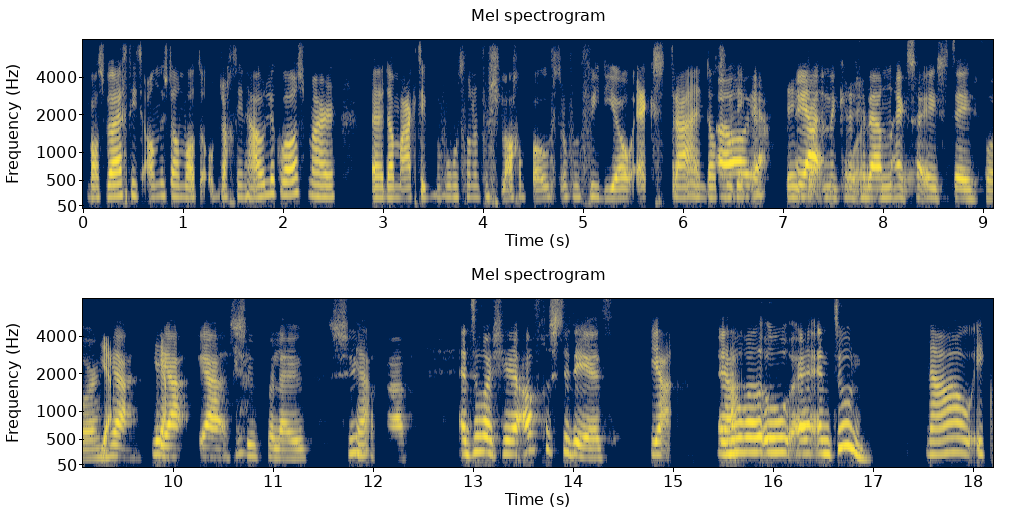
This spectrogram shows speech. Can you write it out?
was wel echt iets anders dan wat de opdracht inhoudelijk was. Maar eh, dan maakte ik bijvoorbeeld van een verslag een poster of een video extra en dat soort Oh, dingen. ja. Ja, en dan kreeg je daar een extra ECT voor. Ja. Ja, ja, superleuk. Super gaaf. En toen was je afgestudeerd. Ja, En. Hoe, hoe, en, en toen? Nou, ik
